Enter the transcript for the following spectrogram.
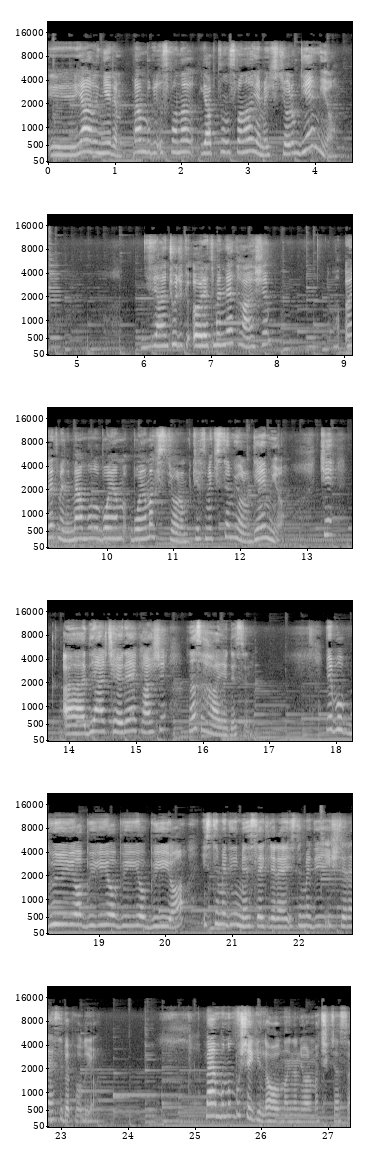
Ee, yarın yerim. Ben bugün ıspana yaptığın ıspanağı yemek istiyorum diyemiyor. Yani çocuk öğretmenine karşı öğretmenim ben bunu boyam, boyamak istiyorum, kesmek istemiyorum diyemiyor. Ki e, diğer çevreye karşı nasıl hayır desin? Ve bu büyüyor, büyüyor, büyüyor, büyüyor. İstemediği mesleklere, istemediği işlere sebep oluyor. Ben bunun bu şekilde olduğuna inanıyorum açıkçası.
